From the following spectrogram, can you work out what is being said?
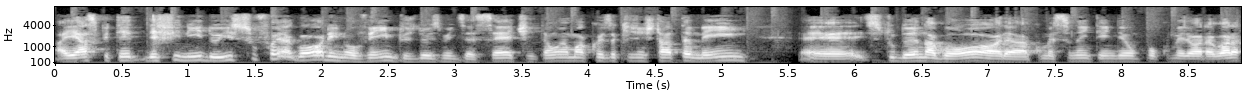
a IASP ter definido isso foi agora, em novembro de 2017, então é uma coisa que a gente está também é, estudando agora, começando a entender um pouco melhor agora,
